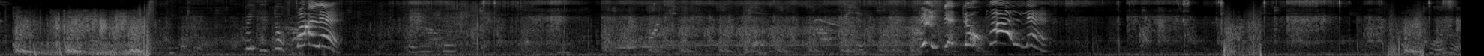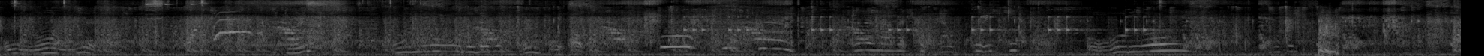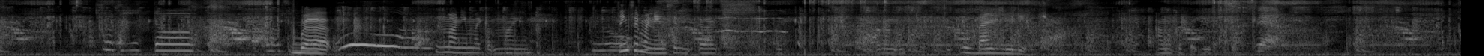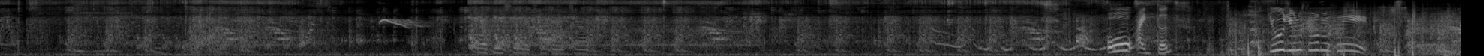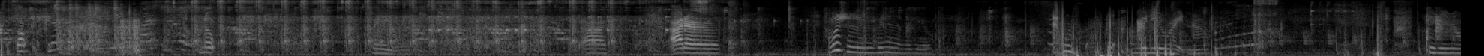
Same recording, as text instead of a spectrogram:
My name like a mine. Thing said my name said uh, I don't know. It was banned in the video. I'm gonna put you. Oh, I think so. Like something like that. Oh, I did. Dude, you're gonna step on my feet. Stop it. Get help. Nope. God. Otter. How much has it been in the video? I'm gonna stop the video right now. I don't know.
